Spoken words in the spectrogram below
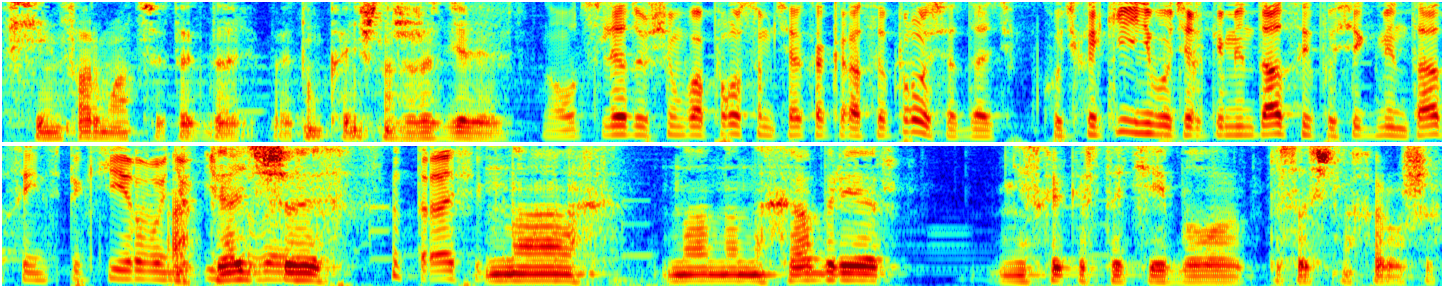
все информацию и так далее. Поэтому, конечно же, разделяют. Ну вот следующим вопросом тебя как раз и просят дать хоть какие-нибудь рекомендации по сегментации, инспектированию Опять же, трафика. На, на, на, на Хабре несколько статей было достаточно хороших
